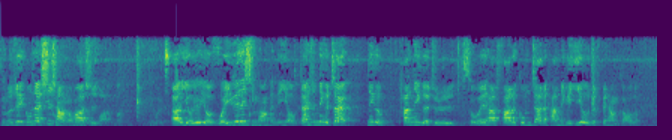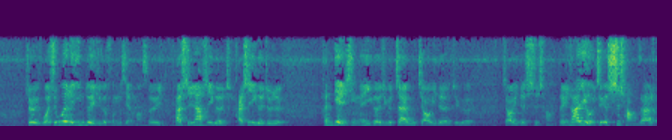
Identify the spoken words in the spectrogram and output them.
怎么说？这公债市场的话是？啊、有有有违约的情况肯定有，但是那个债那个他那个就是所谓他发的公债的，他那个 yield 是非常高的，就是我是为了应对这个风险嘛，所以它实际上是一个还是一个就是很典型的一个这个债务交易的这个交易的市场，等于说它有这个市场在了，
